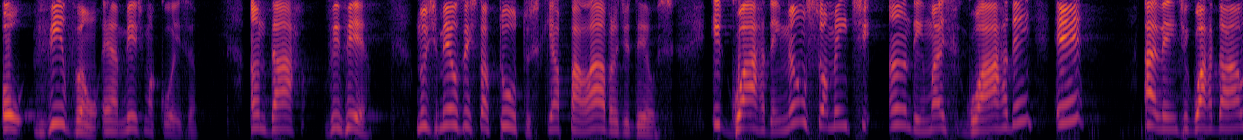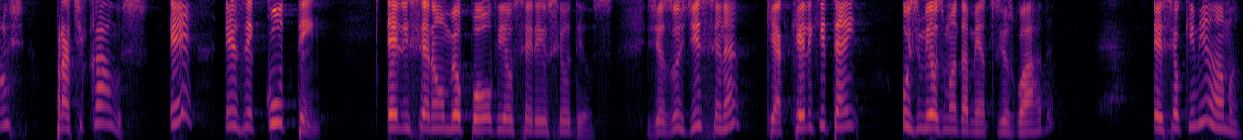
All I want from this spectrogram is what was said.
ou vivam, é a mesma coisa. Andar, viver, nos meus estatutos, que é a palavra de Deus. E guardem, não somente andem, mas guardem e, além de guardá-los, praticá-los. E executem. Eles serão o meu povo e eu serei o seu Deus. Jesus disse, né, que aquele que tem os meus mandamentos e os guarda, esse é o que me ama.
